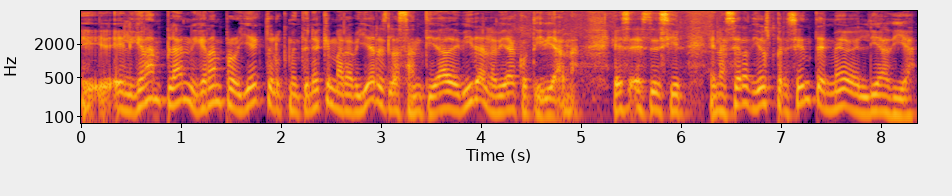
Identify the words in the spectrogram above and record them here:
Eh, el gran plan, el gran proyecto, lo que me tenía que maravillar es la santidad de vida en la vida cotidiana. Es, es decir, en hacer a Dios presente en medio del día a día.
